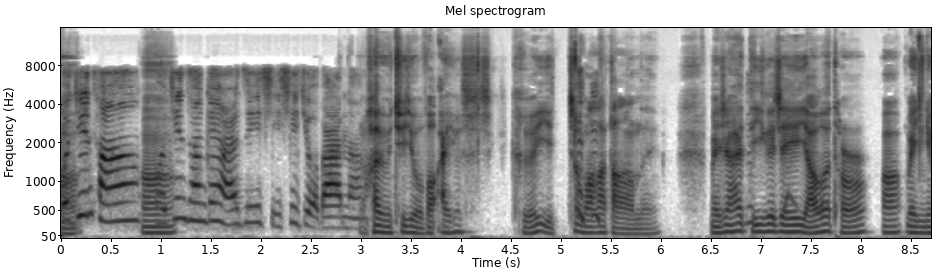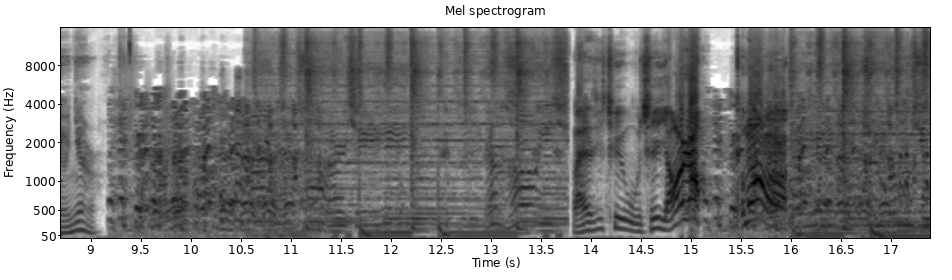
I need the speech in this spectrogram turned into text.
我经常我经常跟儿子一起去酒吧呢。还有去酒吧，哎呦，可以这么当的，没事还 d 个 j 摇个头啊，美妞妞。来去舞池摇一摇，Come on。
